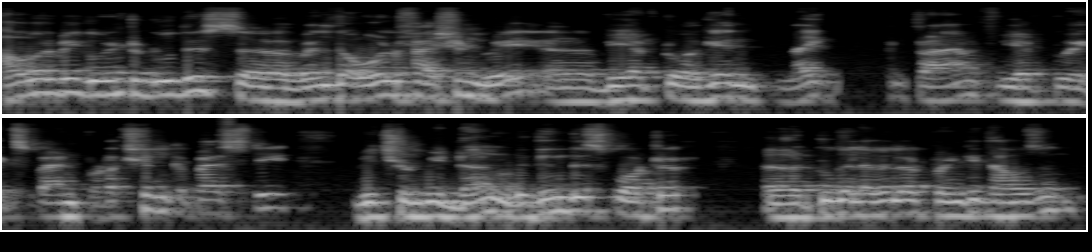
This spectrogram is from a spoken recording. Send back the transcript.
How are we going to do this? Uh, well, the old-fashioned way, uh, we have to, again, like Triumph, we have to expand production capacity, which should be done within this quarter uh, to the level of 20,000.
